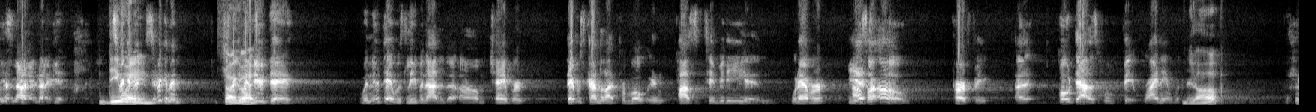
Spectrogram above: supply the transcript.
He's not gonna get. D Wayne. Speaking of, Sorry, go speaking ahead. New Day, when New Day was leaving out of the um, chamber, they was kind of like promoting positivity and whatever. I was like, oh, perfect. Uh, Bo Dallas will fit right in with them. Yup.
